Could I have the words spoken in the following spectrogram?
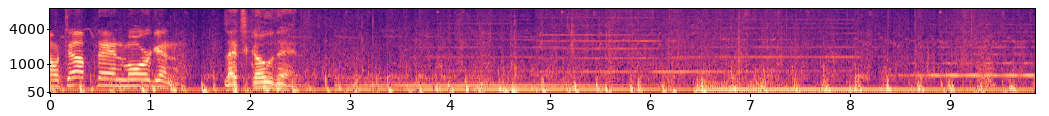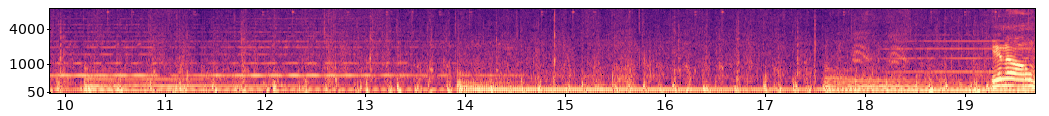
Mount up then, Morgan. Let's go then. You know,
